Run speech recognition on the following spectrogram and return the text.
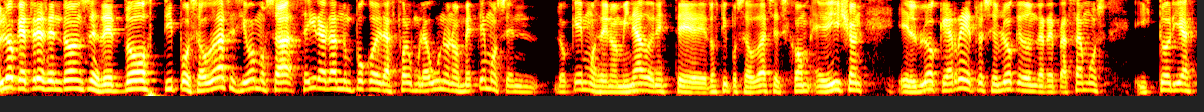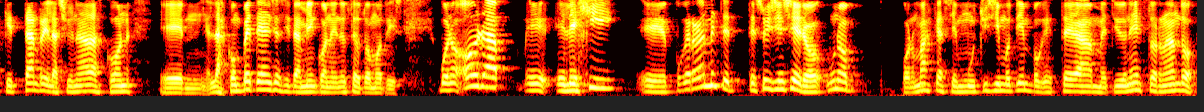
Bloque 3 entonces de dos tipos audaces y vamos a seguir hablando un poco de la Fórmula 1. Nos metemos en lo que hemos denominado en este dos tipos audaces Home Edition, el bloque retro, ese bloque donde repasamos historias que están relacionadas con eh, las competencias y también con la industria automotriz. Bueno, ahora eh, elegí, eh, porque realmente te soy sincero, uno por más que hace muchísimo tiempo que esté metido en esto, Hernando,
